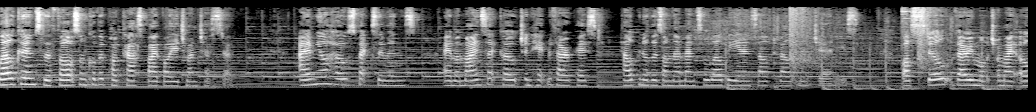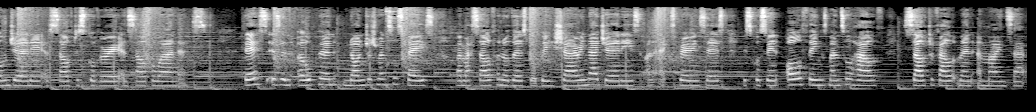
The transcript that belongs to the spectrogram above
Welcome to the Thoughts Uncovered podcast by Voyage Manchester. I am your host, Bec Symonds. I am a mindset coach and hypnotherapist, helping others on their mental well-being and self-development journeys, while still very much on my own journey of self-discovery and self-awareness. This is an open, non-judgmental space where myself and others will be sharing their journeys and experiences, discussing all things mental health, self-development and mindset.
